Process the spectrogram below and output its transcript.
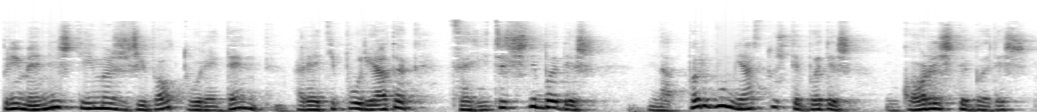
При мене ще имаш живот уреден, ред и порядък, царица ще бъдеш. На първо място ще бъдеш, горе ще бъдеш.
